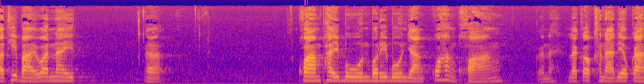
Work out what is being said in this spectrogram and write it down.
อธิบายว่าในความไพ่บูรณ์บริบูรณ์อย่างกว้างขวางนะแล้วก็ขณะเดียวกัน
